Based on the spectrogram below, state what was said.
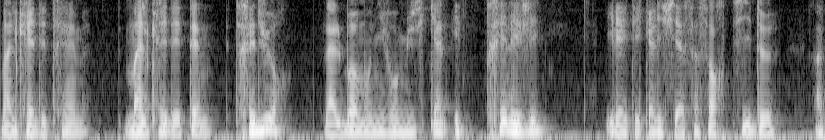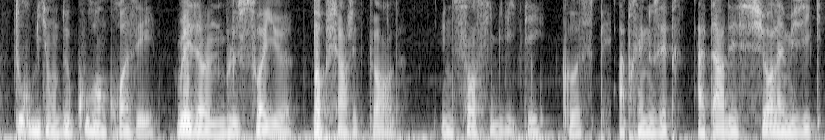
Malgré des thèmes, malgré des thèmes très durs, l'album au niveau musical est très léger. Il a été qualifié à sa sortie de un tourbillon de courants croisés, rhythm blues soyeux, pop chargé de cordes une sensibilité gospel. Après nous être attardés sur la musique,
